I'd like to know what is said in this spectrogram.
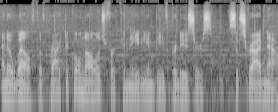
and a wealth of practical knowledge for Canadian beef producers. Subscribe now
